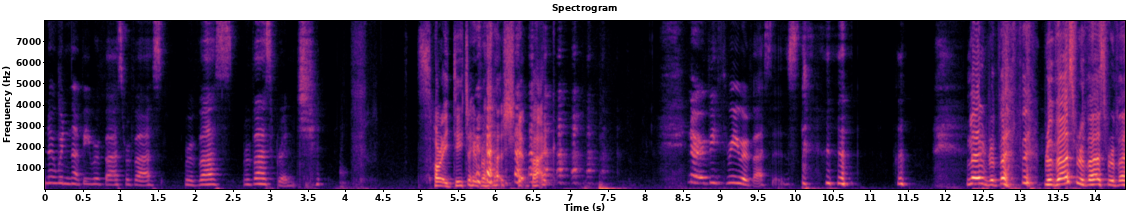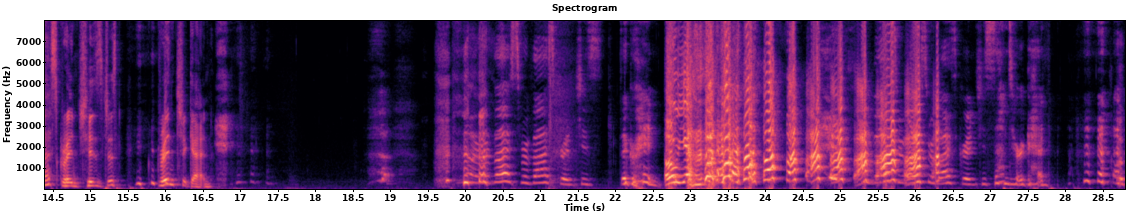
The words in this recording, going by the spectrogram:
No, wouldn't that be reverse, reverse, reverse, reverse Grinch? Sorry, DJ, run that shit back. No, it'd be three reverses. No, reverse, reverse, reverse, reverse Grinch is just Grinch again. No, reverse, reverse Grinch is the Grinch. Oh yeah, Reverse, reverse, reverse Grinch is Santa again. oh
